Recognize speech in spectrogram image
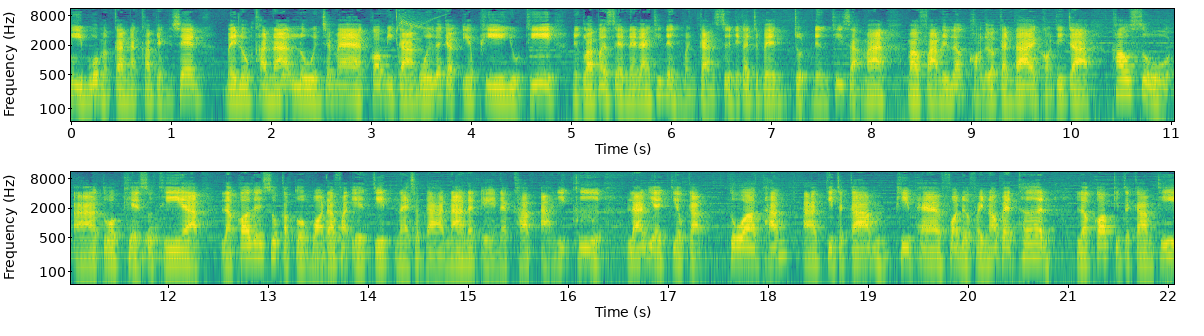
มีบูธเหมือนกันนะครับ อย่างเช่นเบลูคานะลูนใช่ไหมก็มีการบูธเรื่องเกี่ยวกับ EFP อยู่ที่ 100%ในแรงที่ 1 เหมือนกัน ซึ่งนี่ก็จะเป็นจุดหนึ่งที่สามารถมาฟาร์มในเรื่องของเลเวลกันได้ ก่อนที่จะเข้าสู่ตัวเคสสุเทีย แล้วก็ได้สู้กับตัวบอร์ดาฟาเอจิตในสัปดาห์หน้านั่นเองนะครับอ่านี่คือรายละเอียดเกี่ยวกับ ตัวทั้งกิจกรรม prepare for the final battle แล้วก็กิจกรรมที่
